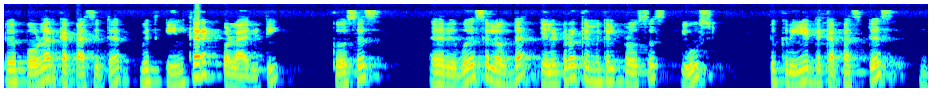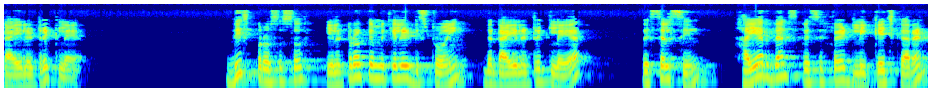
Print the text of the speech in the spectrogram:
to a polar capacitor with incorrect polarity causes a reversal of the electrochemical process used to create the capacitor's dielectric layer. This process of electrochemically destroying the dielectric layer results in higher than specified leakage current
